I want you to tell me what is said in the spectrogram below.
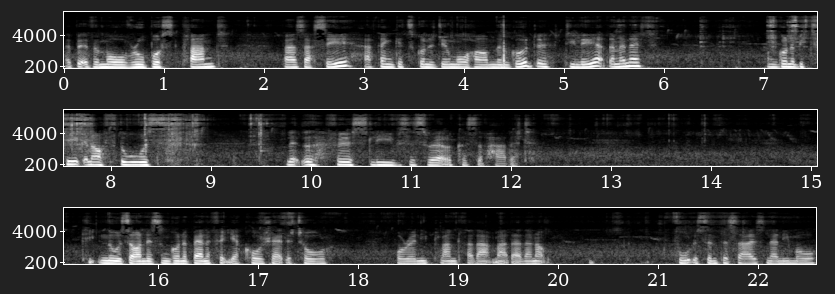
a bit of a more robust plant. But as I say, I think it's going to do more harm than good to delay at the minute. I'm going to be taking off those little first leaves as well because I've had it. Keeping those on isn't going to benefit your courgette at all or any plant for that matter. They're not photosynthesizing anymore.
